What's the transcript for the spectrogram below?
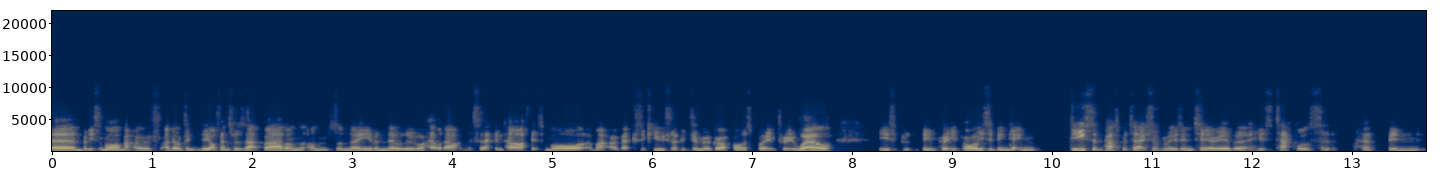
Um, but it's more a matter of I don't think the offense was that bad on, on Sunday, even though they were held out in the second half. It's more a matter of execution. I think Jimmy Garoppolo is playing pretty well. He's been pretty poised. He's been getting decent pass protection from his interior, but his tackles have been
